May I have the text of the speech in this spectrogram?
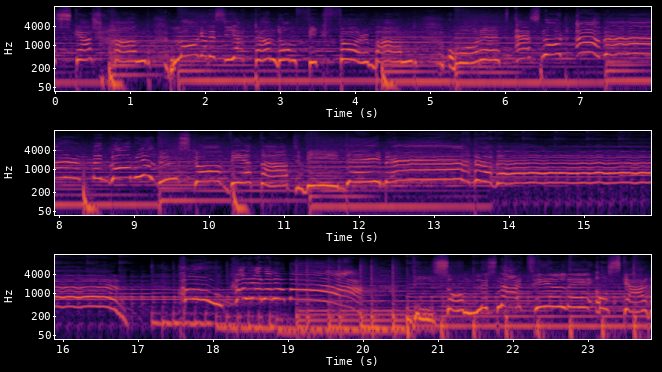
Oskars hand lagades hjärtan, de fick förband. Året är snart över, som till dig Oskar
